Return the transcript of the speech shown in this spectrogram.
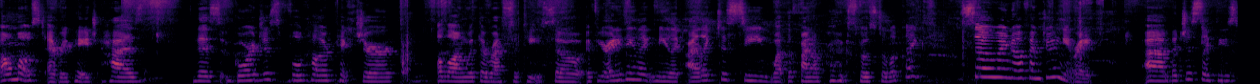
almost every page has this gorgeous full color picture along with the recipe. So if you're anything like me, like I like to see what the final product's supposed to look like so I know if I'm doing it right. Uh, but just like these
